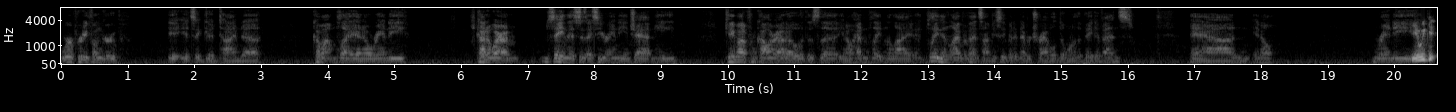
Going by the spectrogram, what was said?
we're a pretty fun group. It, it's a good time to come out and play. I know Randy. It's kind of where I'm saying this is I see Randy in chat and he came out from Colorado with this the you know hadn't played in the live played in live events obviously but had never traveled to one of the big events and you know Randy Yeah, we get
